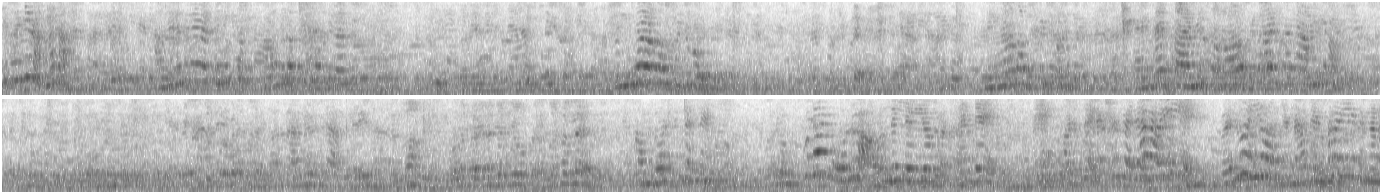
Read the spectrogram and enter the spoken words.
കൊടുക്കുക നിങ്ങളത് ഒപ്പിട്ട് കൊടുക്കുക എന്റെ തനി സ്വഭാവത്തിലായിട്ട് കാണിക്കണം സന്തോഷല്ലേ സന്തോഷം തന്നെ ഒപ്പിടാൻ പോലും ആവുന്നില്ലല്ലോ പ്രസിഡന്റ് അടുത്ത ഇലക്ഷൻ വരാറായില്ലേ വരുമല്ലോ ഞങ്ങളുടെ മെമ്പർ നിങ്ങൾ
